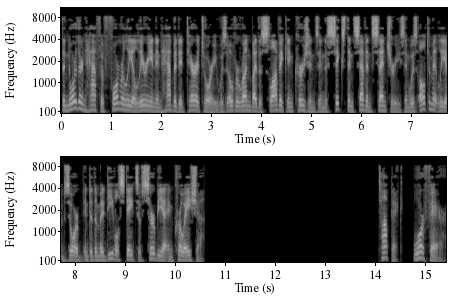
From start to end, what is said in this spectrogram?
The northern half of formerly Illyrian inhabited territory was overrun by the Slavic incursions in the 6th and 7th centuries and was ultimately absorbed into the medieval states of Serbia and Croatia. Warfare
